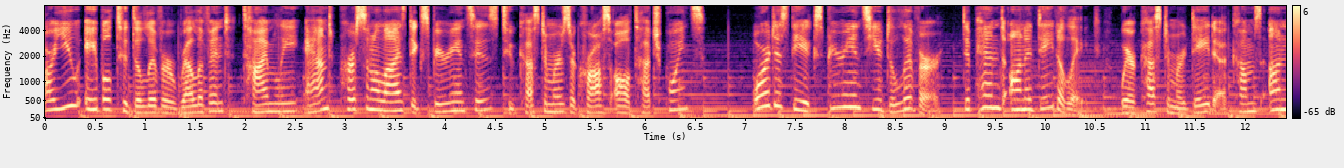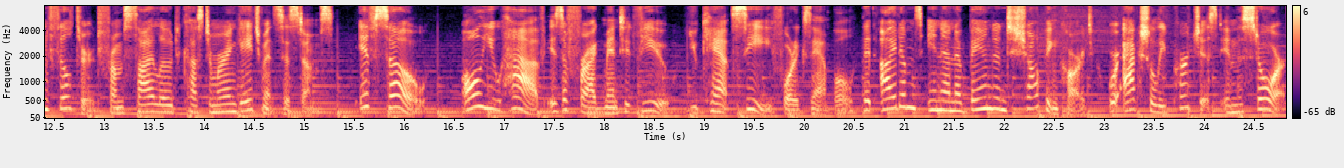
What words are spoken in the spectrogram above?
Are you able to deliver relevant, timely, and personalized experiences to customers across all touchpoints? Or does the experience you deliver depend on a data lake where customer data comes unfiltered from siloed customer engagement systems? If so, all you have is a fragmented view. You can't see, for example, that items in an abandoned shopping cart were actually purchased in the store,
